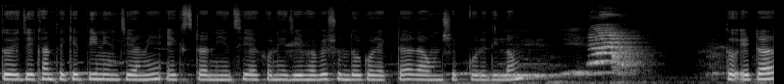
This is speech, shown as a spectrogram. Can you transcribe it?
তো এই যে এখান থেকে তিন ইঞ্চি আমি এক্সট্রা নিয়েছি। এখন এই যেভাবে সুন্দর করে একটা রাউন্ড শেপ করে দিলাম। তো এটার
